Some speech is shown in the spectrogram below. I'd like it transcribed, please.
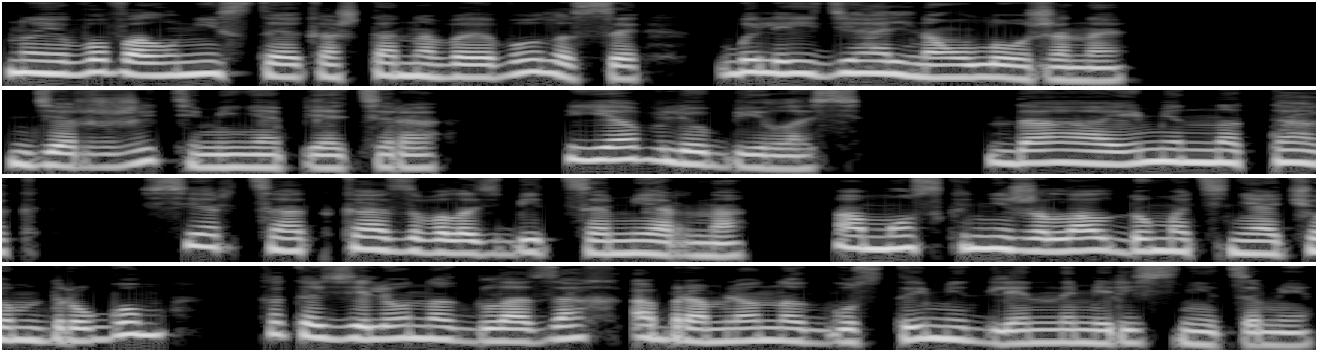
но его волнистые каштановые волосы были идеально уложены. «Держите меня, пятеро. Я влюбилась». Да, именно так. Сердце отказывалось биться мерно, а мозг не желал думать ни о чем другом, как о зеленых глазах, обрамленных густыми длинными ресницами.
